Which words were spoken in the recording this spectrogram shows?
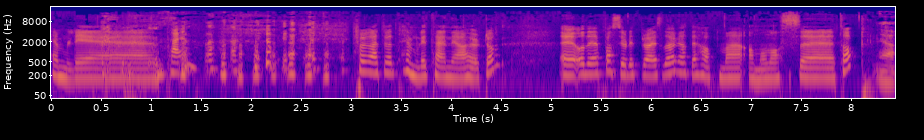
hemmelig eh, Tegn. For vet du hva et hemmelig tegn jeg har hørt om? Eh, Og det passer jo litt bra i dag at jeg har på meg ananastopp. Ja.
